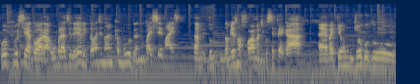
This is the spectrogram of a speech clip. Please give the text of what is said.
por, por ser agora o brasileiro, então a dinâmica muda. Não vai ser mais da, do, da mesma forma de você pegar, é, vai ter um jogo do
